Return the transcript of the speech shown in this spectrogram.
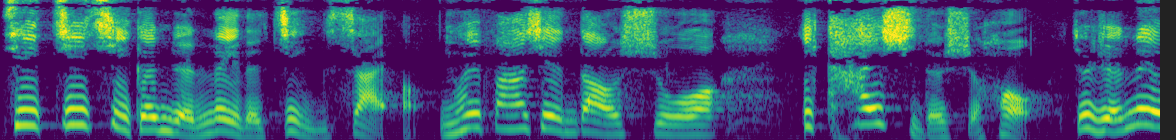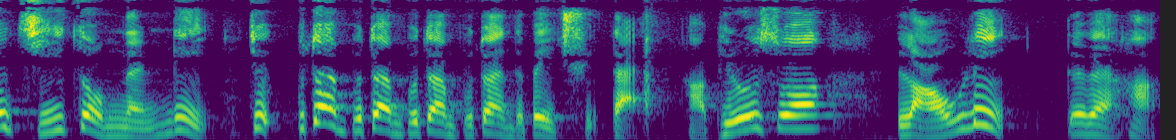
其实机器跟人类的竞赛啊，你会发现到说，一开始的时候，就人类有几种能力，就不断不断不断不断的被取代啊，比如说劳力。对不对？哈，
